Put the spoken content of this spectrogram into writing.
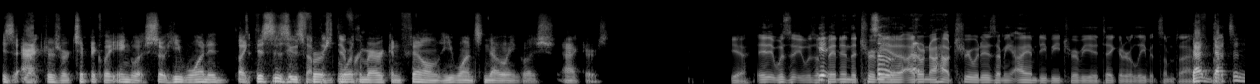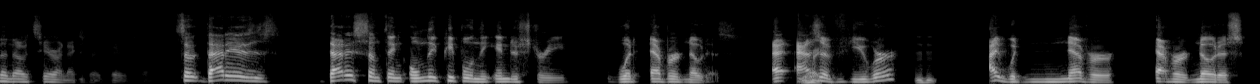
his Right. actors are typically English. So he wanted like this to is do his something first North. American film. He wants no English actors. Yeah, it was it was a Yeah, bit in the so, trivia. I uh, don't know how true it is. I mean, IMDb trivia, take it or leave it sometimes. That but- that's in the notes here on X-ray too. So So that is that is something only people in the industry would ever notice. As Right. a viewer, Mhm. I would never ever notice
